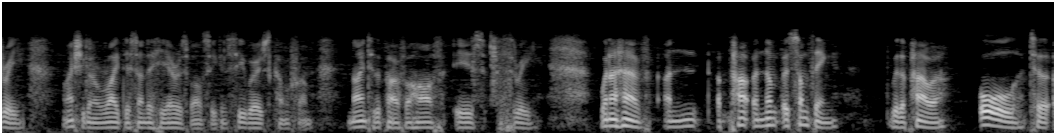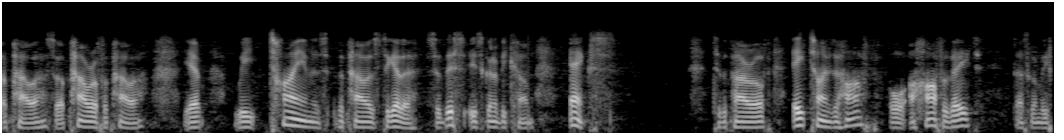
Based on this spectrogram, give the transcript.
3. I'm actually going to write this under here as well so you can see where it's come from. 9 to the power of a half is 3 when I have a, a, a number something with a power all to a power, so a power of a power, yep, we times the powers together. So this is going to become x to the power of 8 times a half, or a half of 8, that's going to be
